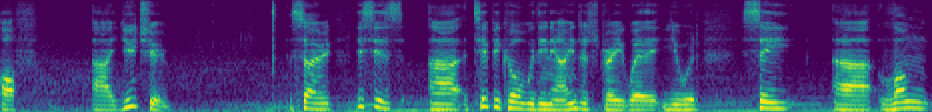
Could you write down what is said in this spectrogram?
off uh, YouTube. So this is uh, typical within our industry where you would see uh, long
